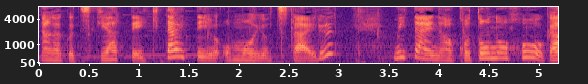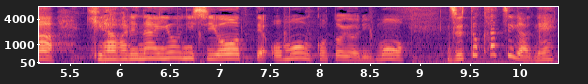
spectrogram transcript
う長く付き合っていきたいっていう思いを伝えるみたいなことの方が嫌われないようにしようって思うことよりもずっと価値がね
